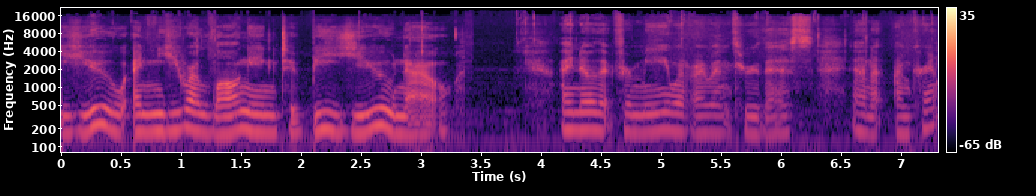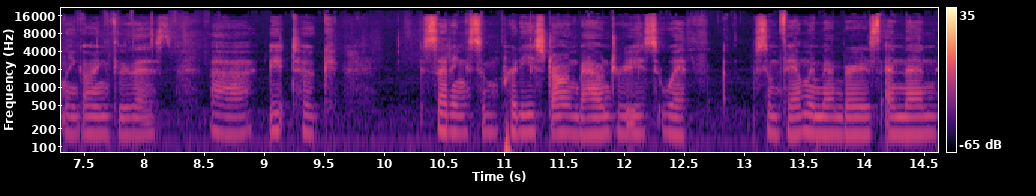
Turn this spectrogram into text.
you, and you are longing to be you now. I know that for me, when I went through this, and I'm currently going through this, uh, it took setting some pretty strong boundaries with some family members, and then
